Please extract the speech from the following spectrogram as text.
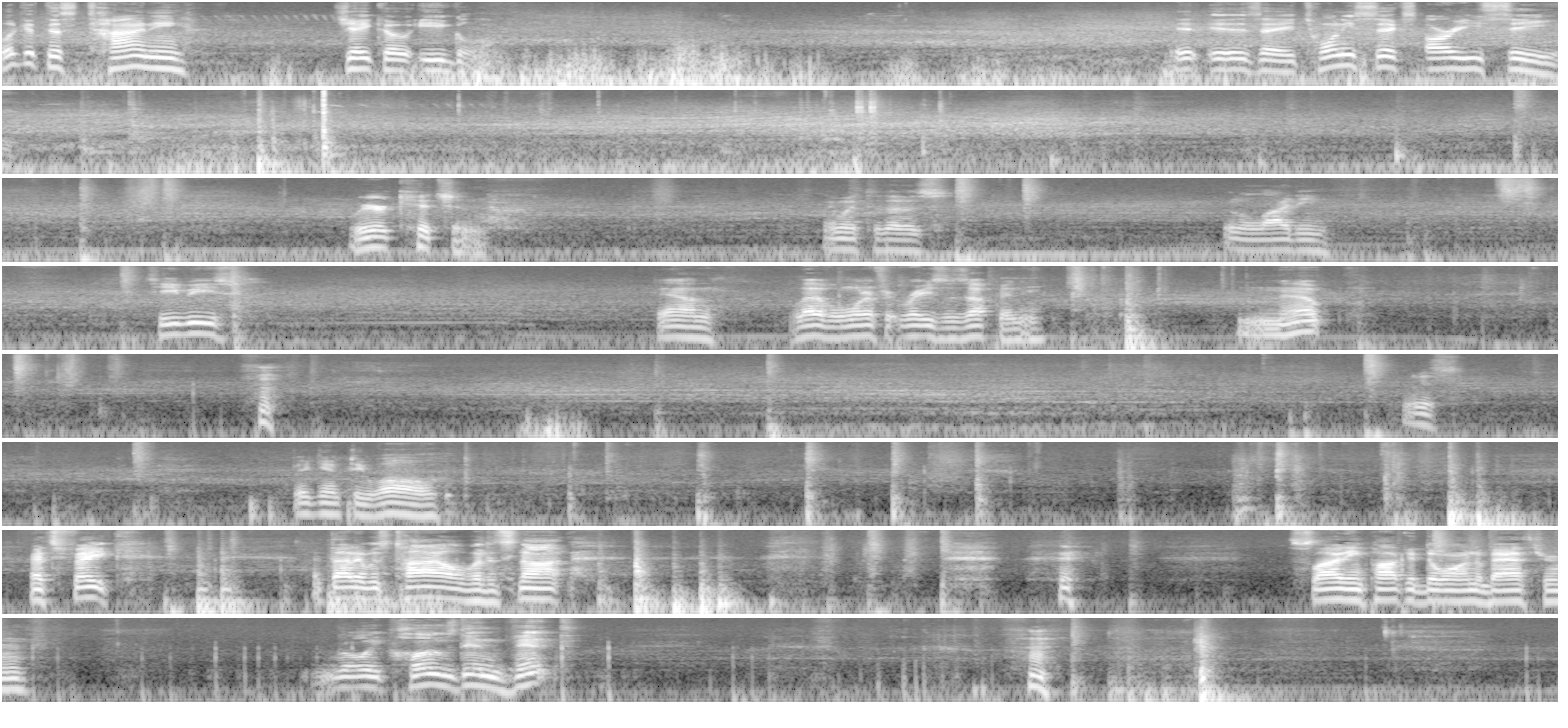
Look at this tiny Jayco Eagle. It is a 26 REC. Rear kitchen. They went to those little lighting TVs down level. Wonder if it raises up any. Nope. Hmm. Look at this big empty wall. That's fake. I thought it was tile, but it's not. Sliding pocket door on the bathroom. Really closed in vent.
